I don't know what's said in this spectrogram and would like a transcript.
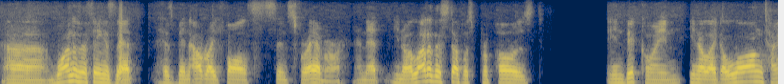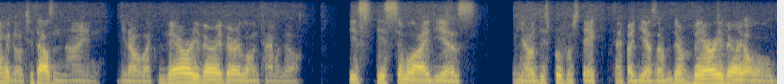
one of the things is that has been outright false since forever, and that you know a lot of this stuff was proposed in Bitcoin, you know, like a long time ago, 2009, you know, like very, very, very long time ago. These these similar ideas, you know, these proof of stake type ideas are they're very, very old.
